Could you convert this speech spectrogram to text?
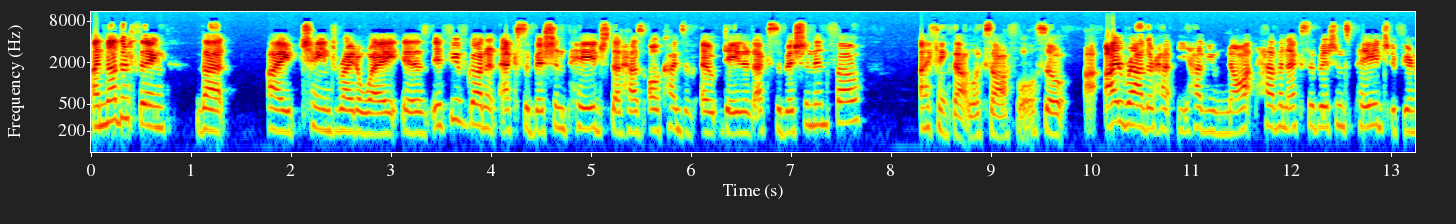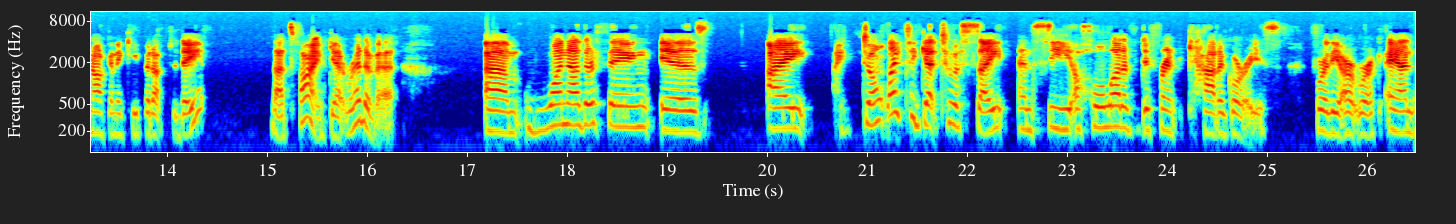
another thing that I change right away is if you've got an exhibition page that has all kinds of outdated exhibition info, I think that looks awful. So I'd rather ha- have you not have an exhibitions page if you're not going to keep it up to date. That's fine. Get rid of it. Um, one other thing is I I don't like to get to a site and see a whole lot of different categories for the artwork and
